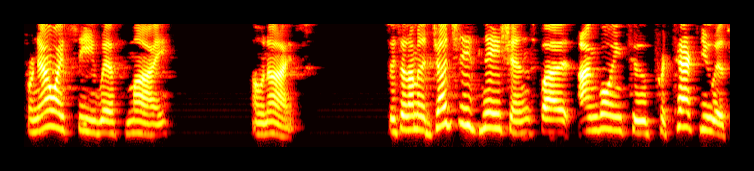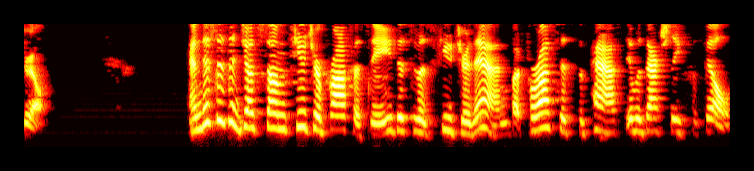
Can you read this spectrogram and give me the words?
For now I see with my own eyes. So he said, I'm going to judge these nations, but I'm going to protect you, Israel. And this isn't just some future prophecy. This was future then, but for us it's the past. It was actually fulfilled.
